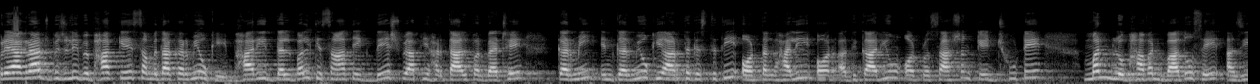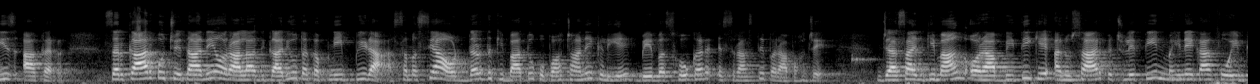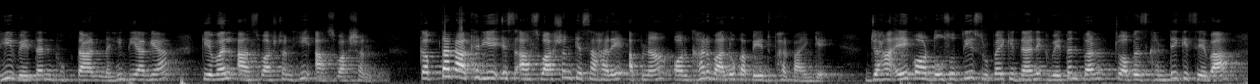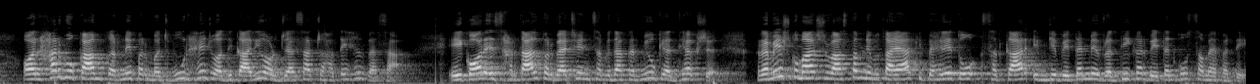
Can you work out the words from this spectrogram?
प्रयागराज बिजली विभाग के संविदा कर्मियों की भारी दलबल के साथ एक देशव्यापी हड़ताल पर बैठे कर्मी, इन कर्मियों की आर्थिक स्थिति और तंगहाली और अधिकारियों और प्रशासन के झूठे मन लुभावन वादों से अज़ीज़ आकर। सरकार को चेताने और आला अधिकारियों तक अपनी पीड़ा, समस्या और दर्द की बातों को पहुँचाने के लिए बेबस होकर इस रास्ते पर आ पहुँचे। जैसा इनकी मांग और आप बीती के अनुसार पिछले तीन महीने का कोई भी वेतन भुगतान नहीं दिया गया, केवल आश्वासन ही आश्वासन। कब तक आखिर ये इस आश्वासन के सहारे अपना और घर वालों का पेट भर पाएँगे? जहाँ एक और 230 रुपए की दैनिक वेतन पर 24 घंटे की सेवा और हर वो काम करने पर मजबूर हैं जो अधिकारी और जैसा चाहते हैं वैसा। एक और इस हड़ताल पर बैठे इन संविदा कर्मियों के अध्यक्ष, रमेश कुमार श्रीवास्तव ने बताया कि पहले तो सरकार इनके वेतन में वृद्धि कर वेतन को समय पर दे।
